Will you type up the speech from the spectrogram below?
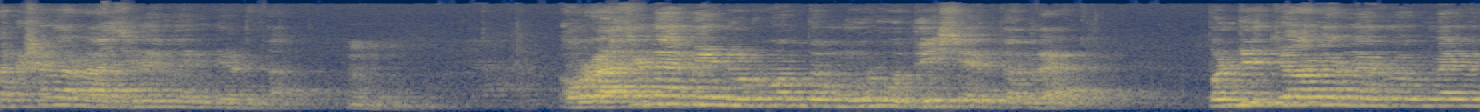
ತಕ್ಷಣ ರಾಜೀನಾಮೆ ನೀಡ್ತಾರೆ. ಅವ್ರು ರಾಜೀನಾಮೆ ನೀಡುವಂಥ ಮೂರು ಉದ್ದೇಶ ಅಂತಂದ್ರೆ ಪಂಡಿತ್ ಜವಾಹರ್ಲಾಲ್ ನೆಹರು ಮೇಲೆ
